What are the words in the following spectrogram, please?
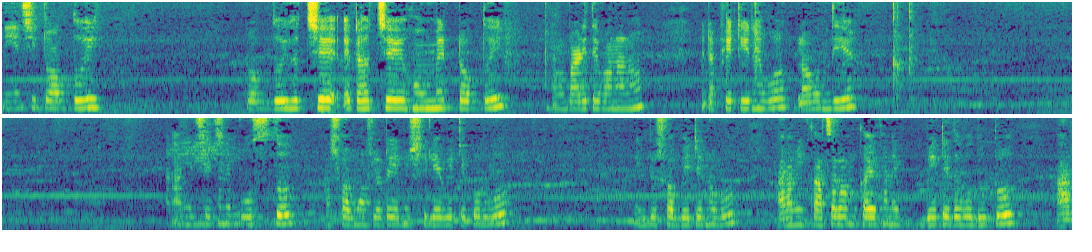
নিয়েছি টক দই। টক দই হচ্ছে, এটা হচ্ছে হোমমেড টক দই। আমার বাড়িতে বানানো। এটা ফেটিয়ে নেব লবণ দিয়ে। আর সেখানে পোস্ত আর সব মশলাটাই আমি শিলে বেটে করব। এগুলো সব বেটে নেব। আর আমি কাঁচা লঙ্কা এখানে বেটে দেবো দুটো আর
